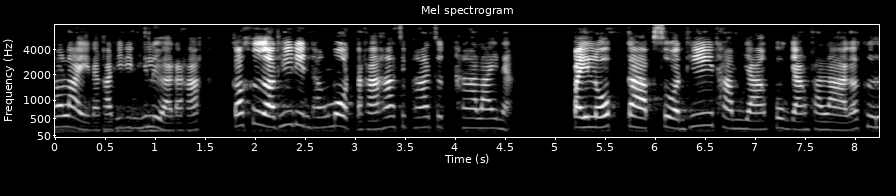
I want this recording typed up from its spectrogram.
เท่าไหร่นะคะ ที่ดินที่เหลือนะคะ ก็คือเอาที่ดินทั้งหมดนะคะ55.5 ไร่เนี่ยไปลบกับส่วนที่ทำยางปลูกยางพาราก็คือ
